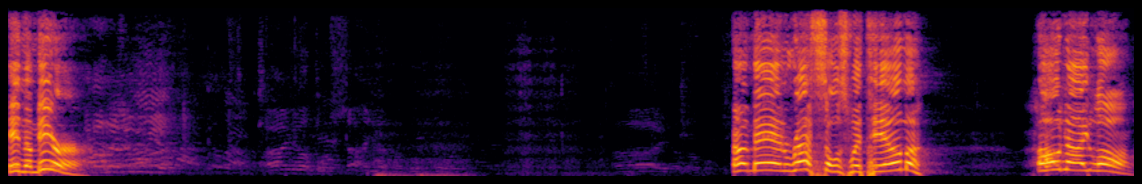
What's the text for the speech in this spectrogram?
in the mirror. A man wrestles with him all night long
